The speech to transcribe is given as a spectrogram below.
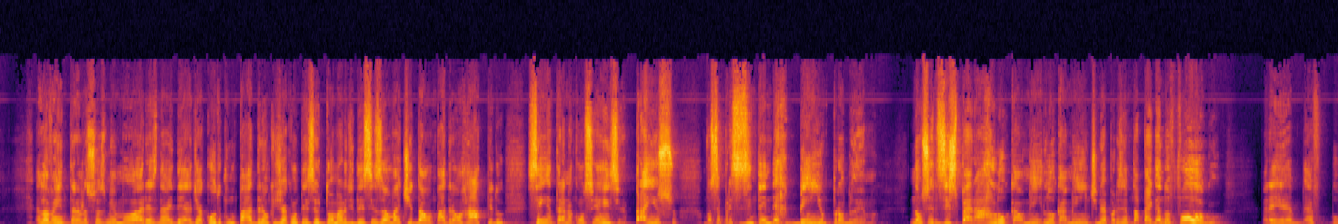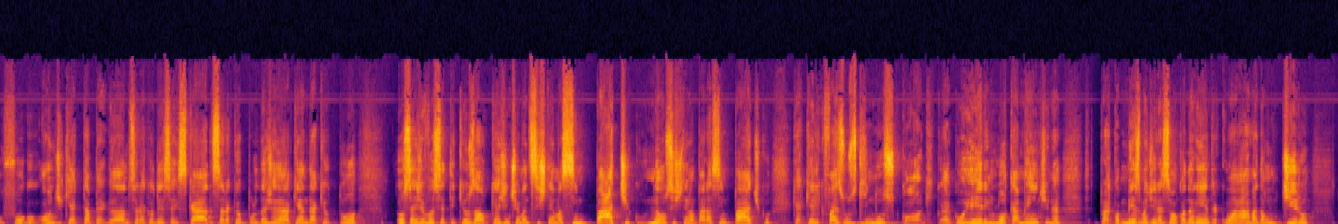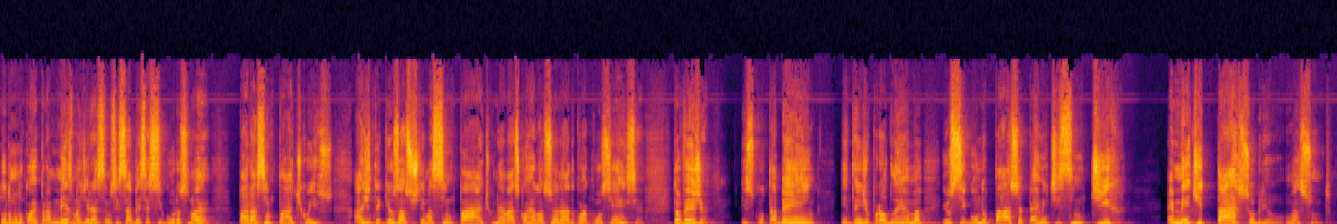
Ela vai entrar nas suas memórias, né? De, de acordo com um padrão que já aconteceu de tomada de decisão, vai te dar um padrão rápido, sem entrar na consciência. Para isso, você precisa entender bem o problema. Não se desesperar localmente, loucamente, né? Por exemplo, tá pegando fogo. Peraí, é, é, o fogo onde que é que tá pegando? Será que eu desço a escada? Será que eu pulo da janela? Quem andar que eu tô? Ou seja, você tem que usar o que a gente chama de sistema simpático, não o sistema parasimpático, que é aquele que faz os gnus é, correrem loucamente, né? Para a mesma direção. Quando alguém entra com a arma, dá um tiro, todo mundo corre para a mesma direção sem saber se é seguro ou se não é. Parasimpático isso. A gente tem que usar o sistema simpático, né? Mais correlacionado com a consciência. Então veja, escuta bem, entende o problema. E o segundo passo é permitir sentir, é meditar sobre o, o assunto.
